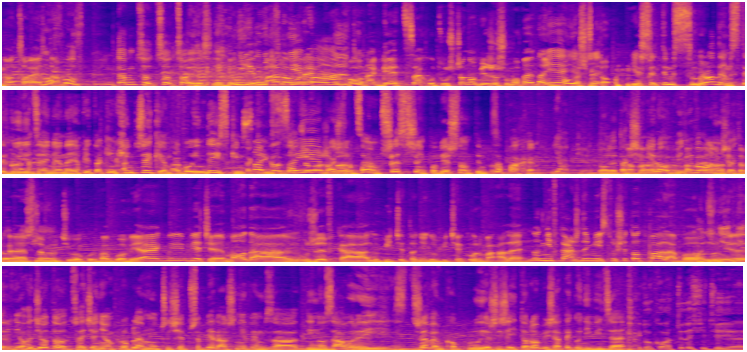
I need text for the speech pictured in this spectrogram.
No co jest tam? mów, tam co, co, co jest? Jakby Jebaną nie ręką po nuggetsach utłuszczoną bierzesz umowę? Daj mi, nie, pokaż jeszcze, mi to. jeszcze tym smrodem z tego jedzenia, najlepiej takim Chińczykiem albo indyjskim, takim Sajgot, zajebać tą całą przestrzeń powietrzną tym zapachem. Ja pierdolę, tak się No, nie wa- robi, nie wolno się tak trochę robić. No. przewróciło, kurwa, w głowie. Ja jakby, wiecie, moda, używka, lubicie to, nie lubicie, kurwa, ale no nie w każdym miejscu się to odpala, bo Chodzi, ludzie... nie, nie, nie chodzi o to, słuchajcie, nie mam problemu. Czy się przebierasz, nie wiem, za dinozaury i z drzewem koplujesz. Jeżeli to robisz, ja tego nie widzę. Dookoła tyle się dzieje,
